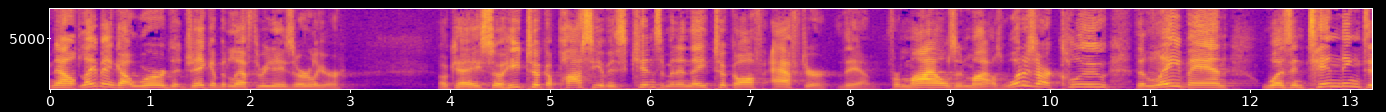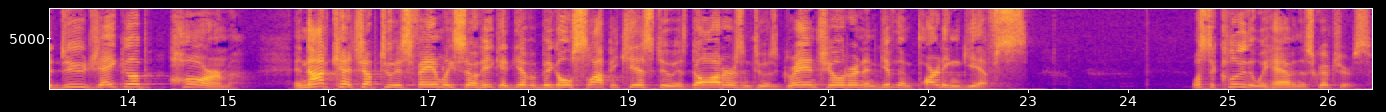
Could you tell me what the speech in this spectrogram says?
Now, Laban got word that Jacob had left three days earlier. Okay, so he took a posse of his kinsmen and they took off after them for miles and miles. What is our clue that Laban was intending to do Jacob harm and not catch up to his family so he could give a big old sloppy kiss to his daughters and to his grandchildren and give them parting gifts? What's the clue that we have in the scriptures?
